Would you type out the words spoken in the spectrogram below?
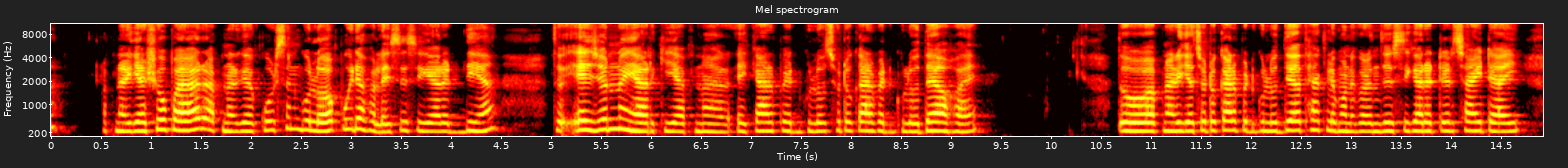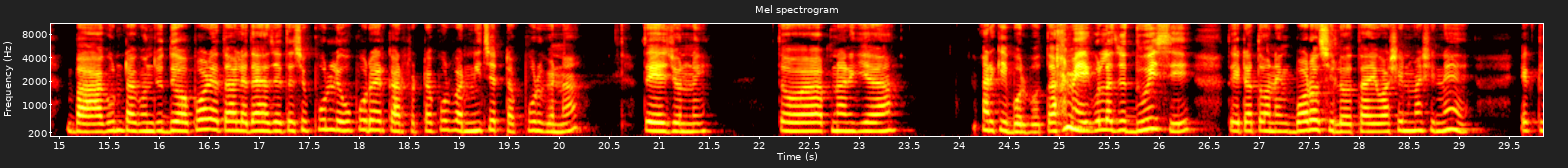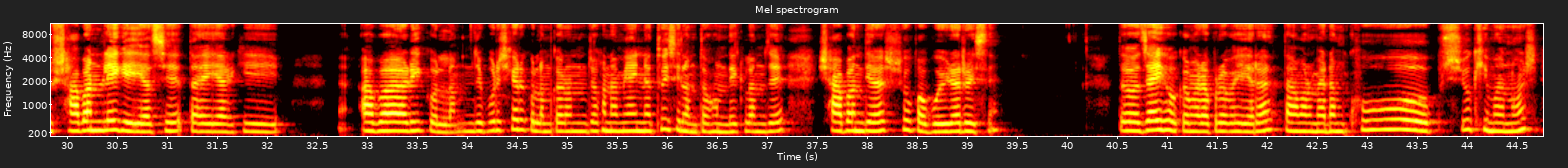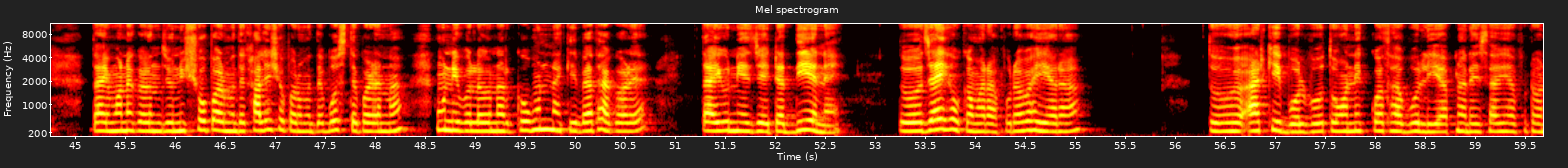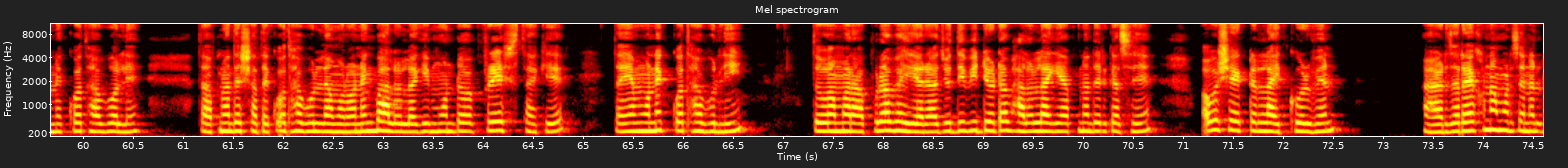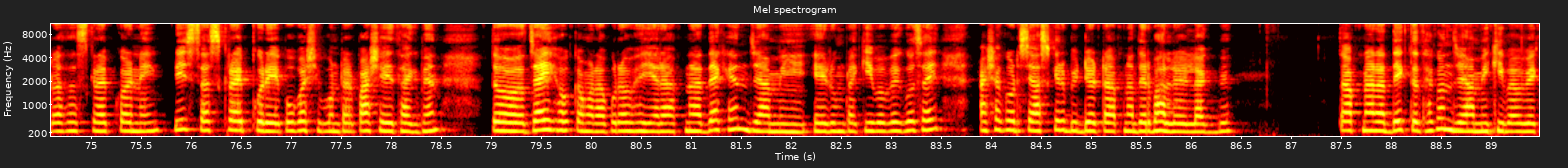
আপনার গিয়া সোফার, আপনার গিয়া কোর্সেনগুলো পুইরা ফেলাইছে সিগারেট দিয়ে। তো এই জন্যই আর কি আপনার এই কার্পেটগুলো ছোট কার্পেটগুলো দেওয়া হয়। তো আপনার ইয়ে ছোটো কার্পেটগুলো দেওয়া থাকলে মনে করেন যে সিগারেটের ছাইটাই বা আগুন টাগুন যদি পড়ে, তাহলে দেখা যাইতেছে পুড়লে উপরের কার্পেটটা পুড়বে আর নিচেরটা পুড়বে না। তো এই জন্যই। তো আপনার গিয়া আর কি বলব? তো আমি এগুলো যে ধুইছি, তো এটা তো অনেক বড় ছিল, তাই ওয়াশিং মেশিনে একটু সাবান লেগেই আছে, তাই আর কি আবারই করলাম, যে পরিষ্কার করলাম। কারণ যখন আমি আইনা থুইছিলাম, তখন দেখলাম যে সাবান দেওয়ার সোপা বইরা রয়েছে তো যাই হোক আমার অপরা ভাইয়ারা, তা আমার ম্যাডাম খুব সুখী মানুষ। তাই মনে করেন যে উনি সোপার মধ্যে, খালি সোপার মধ্যে বসতে পারে না। উনি বলে ওনার কোমর নাকি ব্যথা করে, তাই উনি যে এটা দিয়ে নেয়। তো যাই হোক আমার আপুরা ভাইয়ারা, তো আর কি বলব, তো অনেক কথা বলি। আপনার এই সাই আপুটা অনেক কথা বলে। তো আপনাদের সাথে কথা বললে আমার অনেক ভালো লাগে, মনটা ফ্রেশ থাকে, তাই আমি অনেক কথা বলি। তো আমার আপুরা ভাইয়ারা, যদি ভিডিওটা ভালো লাগে আপনাদের কাছে, অবশ্যই একটা লাইক করবেন। আর যারা এখন আমার চ্যানেলটা সাবস্ক্রাইব করে নেই প্লিজ সাবস্ক্রাইব করে প্রবাসী বোনটার পাশেই থাকবেন। তো যাই হোক, আমার আপুরা ভাইয়ারা, আপনারা দেখেন যে আমি এই রুমটা কীভাবে গোছাই। আশা করছি আজকের ভিডিওটা আপনাদের ভালোই লাগবে। তো আপনারা দেখতে থাকুন যে আমি কীভাবে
